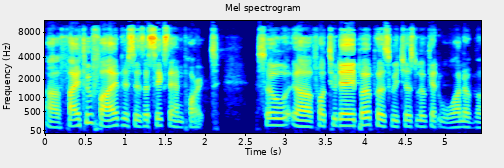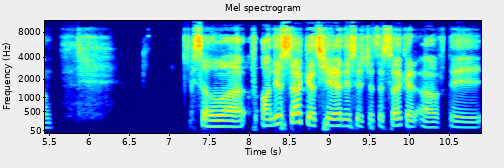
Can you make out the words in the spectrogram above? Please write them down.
uh, 525, this is a 6 amp part. So uh, for today purpose, we just look at one of them. So uh, on this circuits here, this is just a circuit of the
